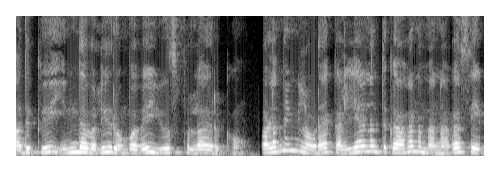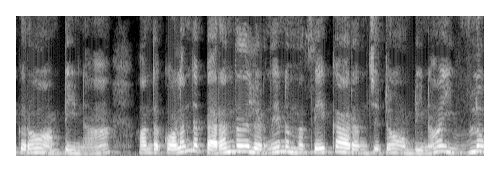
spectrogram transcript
அதுக்கு இந்த வழி ரொம்பவே யூஸ்ஃபுல்லாக இருக்கும். குழந்தைங்களோட கல்யாணத்துக்காக நம்ம நகை சேர்க்குறோம் அப்படின்னா அந்த குழந்தை பிறந்ததுலேருந்தே நம்ம சேர்க்க ஆரம்பிச்சிட்டோம் அப்படின்னா இவ்வளோ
